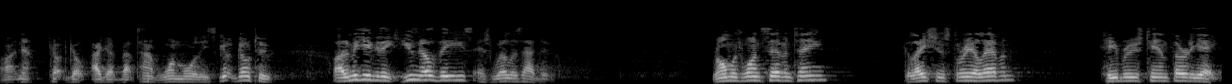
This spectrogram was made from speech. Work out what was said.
All right, now go. go. I got about time for one more of these. Go, go to. Uh, let me give you these. You know these as well as I do. Romans 1:17, Galatians 3:11, Hebrews 10:38.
